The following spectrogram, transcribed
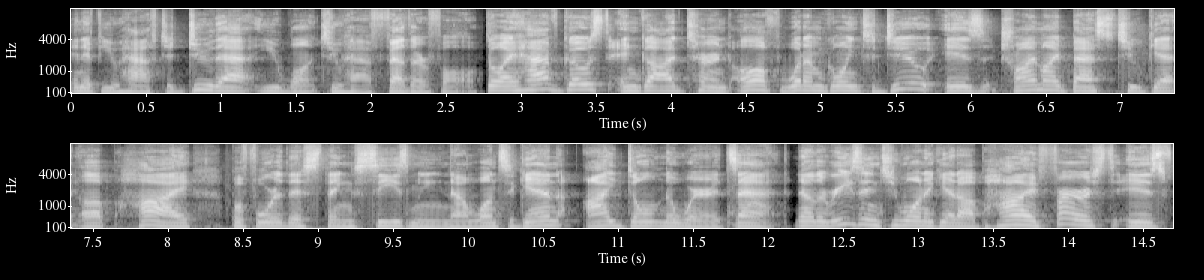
And if you have to do that, you want to have feather fall. So I have Ghost and God turned off. What I'm going to do is try my best to get up high before this thing sees me. Now, once again, I don't know where it's at. Now, the reasons you want to get up high first is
